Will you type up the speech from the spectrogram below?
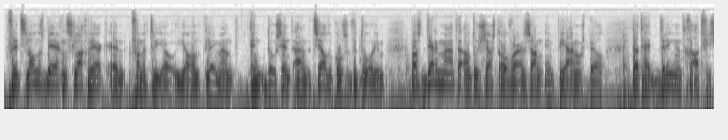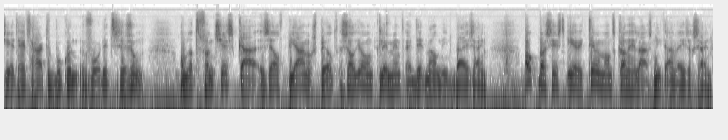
Frits Landersbergen, slagwerk en van het trio Johan Clement en docent aan hetzelfde conservatorium, was dermate enthousiast over haar zang- en pianospel dat hij dringend geadviseerd heeft haar te boeken voor dit seizoen. Omdat Francesca zelf piano speelt, zal Johan Clement er ditmaal niet bij zijn. Ook bassist Erik Timmermans kan helaas niet aanwezig zijn.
